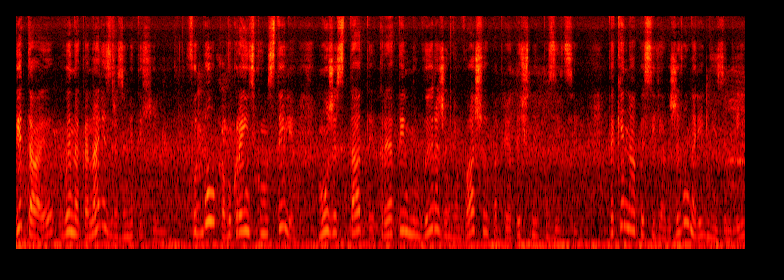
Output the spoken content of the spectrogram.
Вітаю! Ви на каналі Зрозуміти хімію. Футболка в українському стилі може стати креативним вираженням вашої патріотичної позиції. Такі написи, як Живу на рідній землі,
